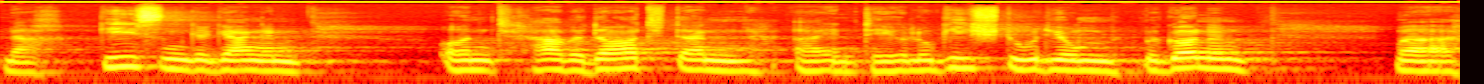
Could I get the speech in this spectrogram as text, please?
nach Gießen gegangen und habe dort dann ein Theologiestudium begonnen, war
